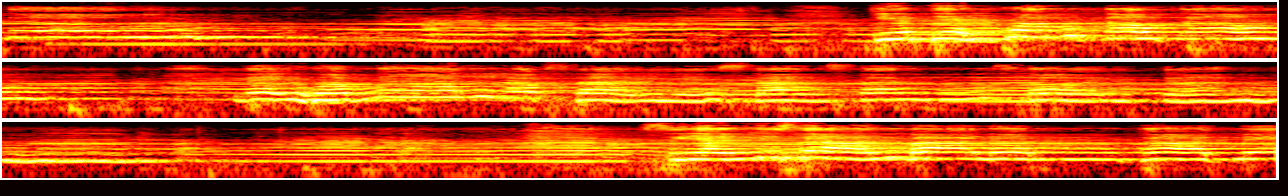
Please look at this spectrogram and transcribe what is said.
เก่าเกียรติเด่นความเก่าเก่าๆได้หัวงานรับใส่สร้างสรรค์ต่อยกัน เสียงอีสานบ้านนั้นขาดแม่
